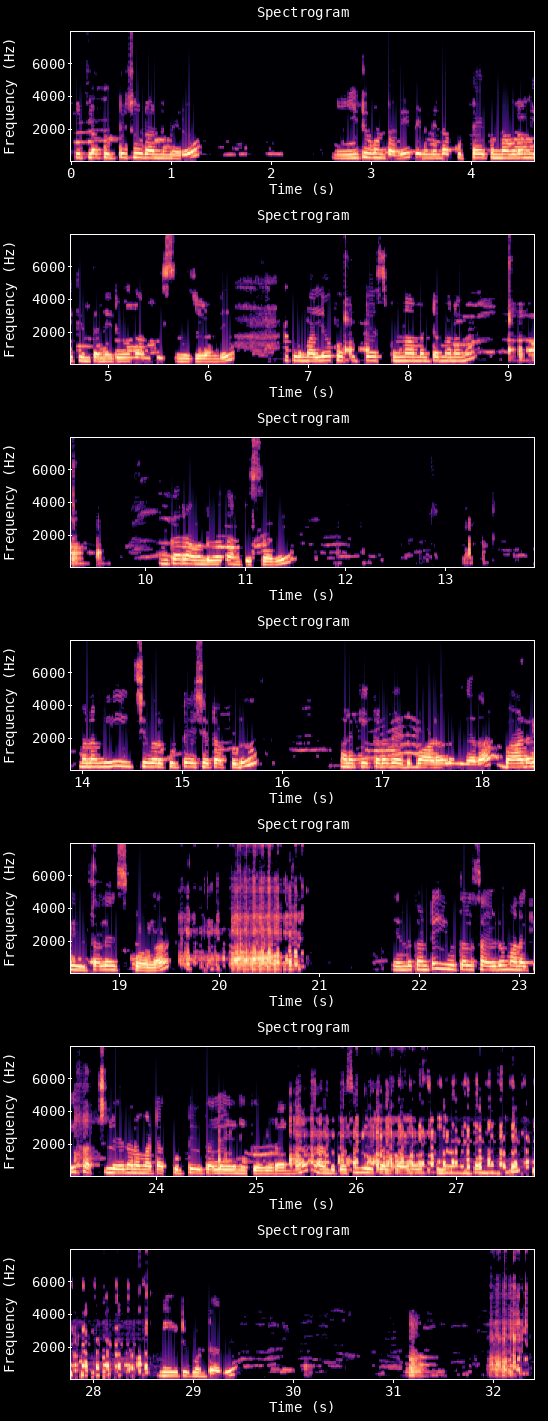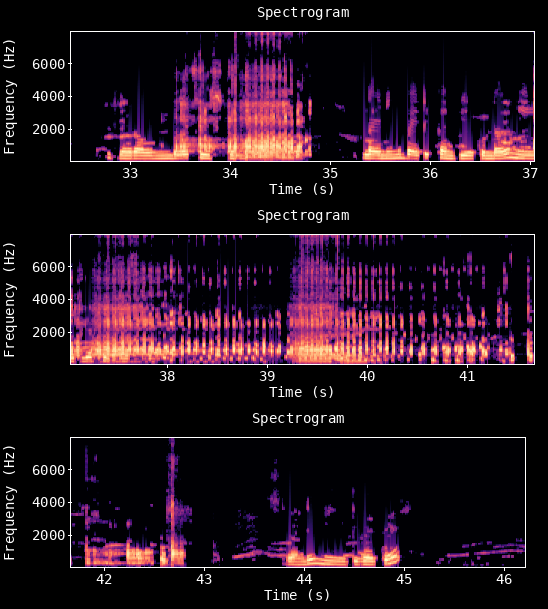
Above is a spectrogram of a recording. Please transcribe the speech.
ఇట్లా కుట్టి చూడండి మీరు. నీట్గా ఉంటుంది. దీని మీద కుట్టేయకున్నా కూడా మీకు ఇంత నీట్గా కనిపిస్తుంది చూడండి. ఇప్పుడు మళ్ళీ ఒక కుట్ట వేసుకున్నామంటే మనము ఇంకా రౌండ్గా కనిపిస్తుంది. మనం ఈ చివరి కుట్టేసేటప్పుడు మనకి ఇక్కడ రెడ్ బార్డర్ ఉంది కదా బార్డర్ యువతల వేసుకోవాలా? ఎందుకంటే యువతల సైడ్ మనకి ఖర్చు లేదనమాట కుట్టి యువతల వేయనికి కూడా అందుకోసం యువతల సైడ్ వేసుకున్నామంటే మనకి నీట్గా ఉంటుంది. ఇట్లా రౌండ్గా చూసుకుంటూ లైనింగ్ బయటికి కనిపించకుండా నీట్గా ఫిట్ చూడండి నీట్గా అయితే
